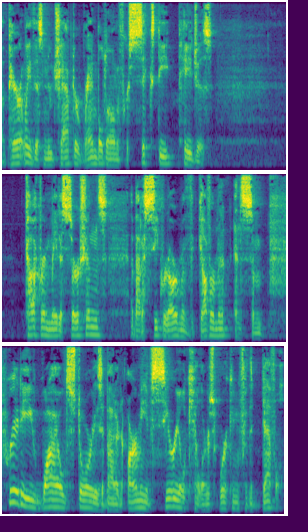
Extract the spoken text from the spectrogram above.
Apparently, this new chapter rambled on for 60 pages. Cochran made assertions about a secret arm of the government and some pretty wild stories about an army of serial killers working for the devil.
